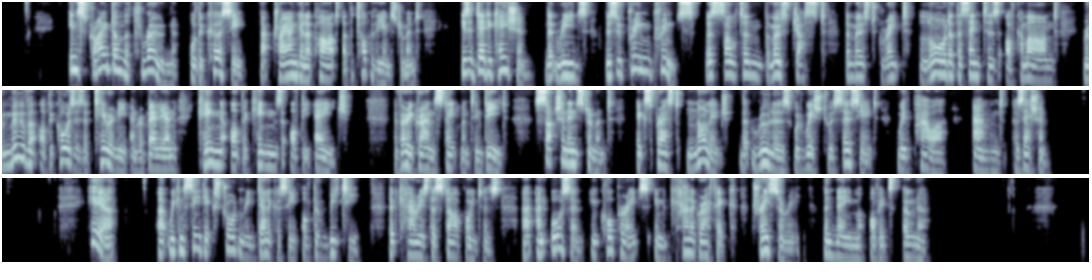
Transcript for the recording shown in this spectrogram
Inscribed on the throne or the kursi that triangular part at the top of the instrument, is a dedication that reads, The Supreme Prince, the Sultan, the most just, the most great, Lord of the centres of command, remover of the causes of tyranny and rebellion, King of the kings of the age. A very grand statement indeed. Such an instrument expressed knowledge that rulers would wish to associate with power and possession. Here, uh, we can see the extraordinary delicacy of the rete that carries the star pointers uh, and also incorporates in calligraphic tracery the name of its owner.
